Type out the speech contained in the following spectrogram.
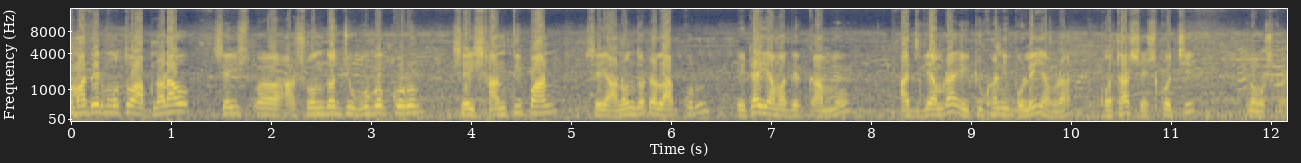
আমাদের মতো আপনারাও সেই সৌন্দর্য উপভোগ করুন, সেই শান্তি পান, সেই আনন্দটা লাভ করুন, এটাই আমাদের কাম্য। আজকে আমরা এইটুখানি বলেই আমরা কথা শেষ করছি। নমস্কার।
